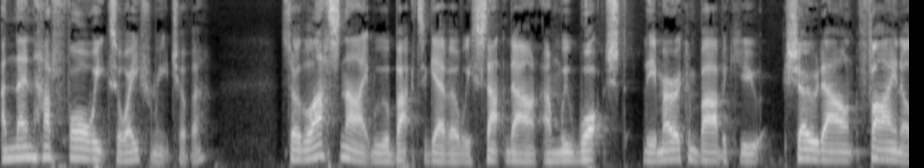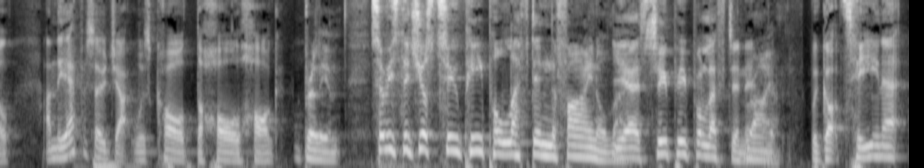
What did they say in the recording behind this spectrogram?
and then had four weeks away from each other. So last night we were back together, we sat down and we watched the American Barbecue Showdown final. And the episode, Jack, was called The Whole Hog. Brilliant. So is there just two people left in the final then? Yeah, it's two people left in it. Right. We got Tina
